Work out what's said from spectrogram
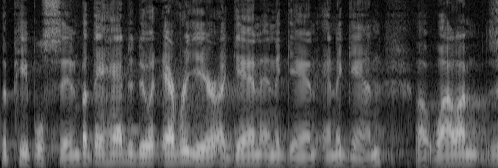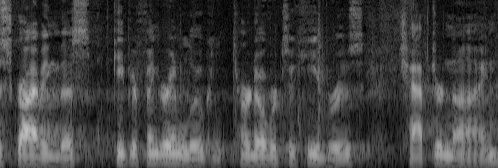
the people's sin, but they had to do it every year, again and again and again. Uh, while I'm describing this, keep your finger in Luke, turn over to Hebrews chapter 9.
